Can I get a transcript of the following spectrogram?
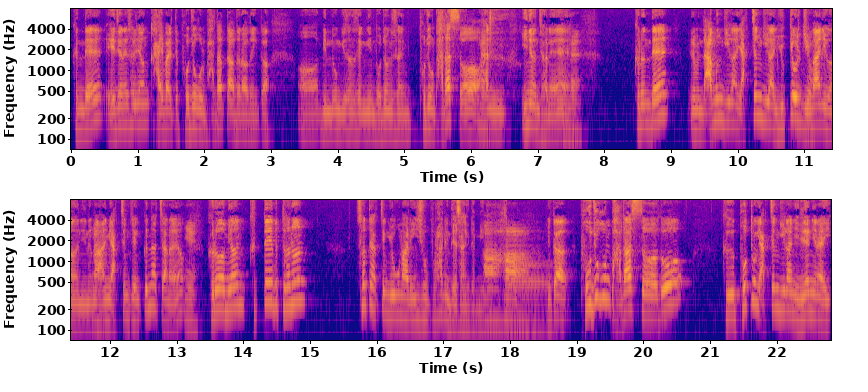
근데 예전에 설령 가입할 때 보조금을 받았다 하더라도 그러니까 어, 민동기 선생님, 노정희 선생님 보조금을 받았어. 네. 한 2년 전에. 네. 그런데 이러면 남은 기간 약정 기간 6개월 그렇죠. 미만이거나 네. 아니면 약정 기간이 끝났잖아요. 예. 그러면 그때부터는 선택 약정 요금 할인 25% 할인 대상이 됩니다. 아하. 그러니까 보조금 받았어도 그 보통 약정 기간이 1년이나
